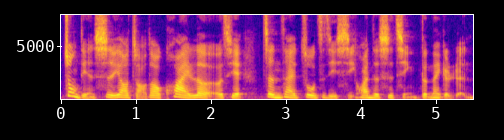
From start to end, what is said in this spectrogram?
重点是要找到快乐，而且正在做自己喜欢的事情的那个人。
